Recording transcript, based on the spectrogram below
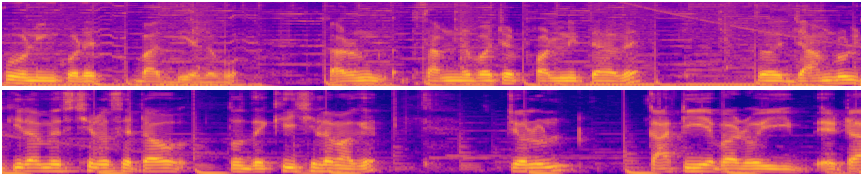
প্রুনিং করে বাদ দিয়ে দেবো। কারণ সামনের বছর ফল নিতে হবে। তো জামরুল কিরাম এসেছিল, সেটাও তো দেখিয়েছিলাম আগে। চলুন কাটি এবার ওই এটা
